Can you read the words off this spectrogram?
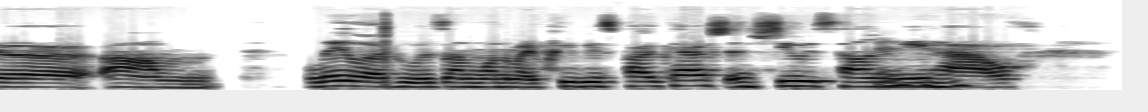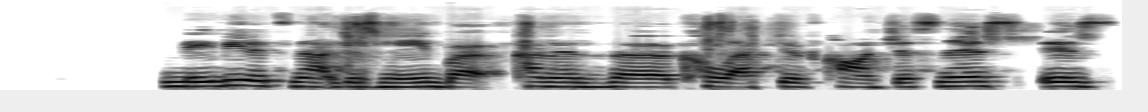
to um, Layla, who was on one of my previous podcasts, and she was telling mm-hmm. me how maybe it's not just me, but kind of the collective consciousness is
